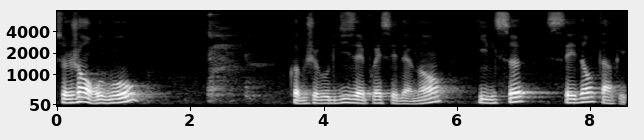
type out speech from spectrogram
ce genre homo comme je vous le disais précédemment, il se sédentarise.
